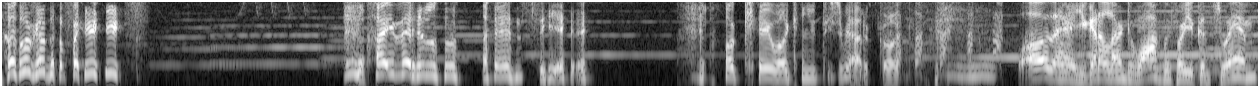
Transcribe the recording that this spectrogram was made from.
Look at the face! I didn't, I didn't see it. Okay, well, can you teach me how to cook? Oh, there, you gotta learn to walk before you can swim.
